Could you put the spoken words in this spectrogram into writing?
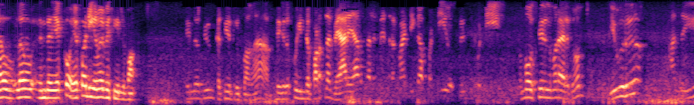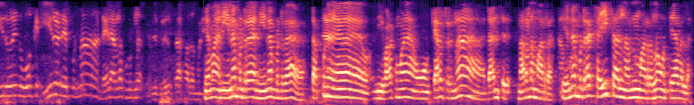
லவ் லவ் இந்த எக்கோ எக்கோ அடிக்கிற மாதிரி பேசிக்கிட்டு இருப்பான். யூன்னு கத்திட்டு இருப்பாங்க. அப்படிங்கிறப்போ இந்த படத்துல வேற யார் இருந்தாலுமே ட்ரமாட்டிக்கா பண்ணி ஒரு பிரிண்ட் பண்ணி ரொம்ப ஒரு சீரியல் மாதிரி இருக்கும் இவரு அந்த ஹீரோயின் ஓகே ஹீரோயின் எப்படின்னா டைலாக் எல்லாம் கொடுக்கல. இது பேசாத மாதிரி ஏமா நீ என்ன பண்ற? நீ என்ன பண்ற? டப்புன்னு நீ வழக்கமா உன் கேரக்டர்னா டான்ஸர் நடனம் ஆடுற. என்ன பண்ற? கை கால் நடனம் ஆடுறதெல்லாம் உன் தேவையில்ல.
